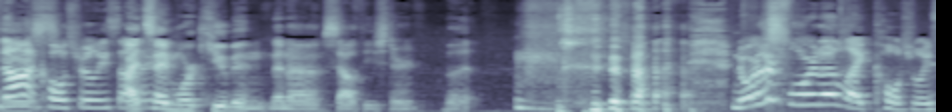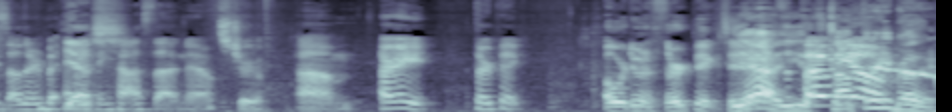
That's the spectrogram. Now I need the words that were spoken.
not culturally southern. I'd say more Cuban than a southeastern, but northern Florida, like culturally southern, but Yes. anything past that, no. it's true. Um, all right, third pick. Oh, we're doing a third pick too. yeah, you top three, brother.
